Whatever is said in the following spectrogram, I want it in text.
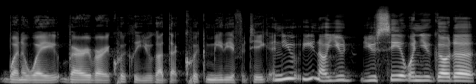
went away very very quickly. You got that quick media fatigue, and you you know you you see it when you go to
